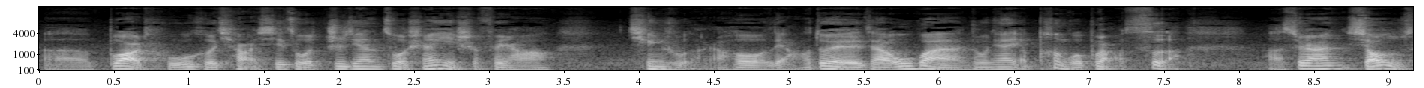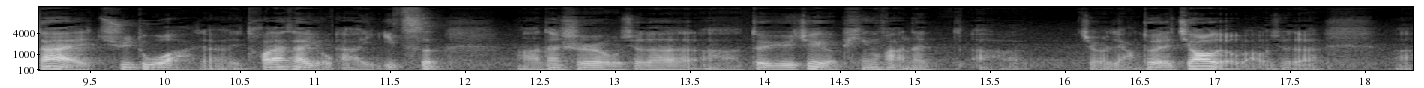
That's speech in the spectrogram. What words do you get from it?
呃，波尔图和切尔西做之间做生意是非常。清楚的，然后两个队在欧冠中间也碰过不少次了，啊，虽然小组赛居多啊，淘汰赛有啊一次，啊，但是我觉得啊，对于这个频繁的啊，就是两队的交流吧，我觉得啊，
